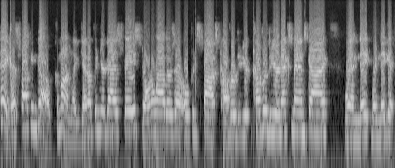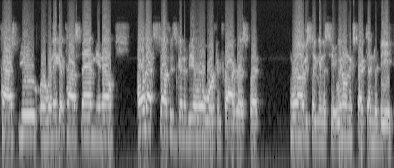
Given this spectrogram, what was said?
hey, let's fucking go. Come on, like get up in your guy's face. Don't allow those open spots. Cover the, your cover the, your next man's guy when they when they get past you or when they get past them. You know, all that stuff is going to be a little work in progress, but. We're obviously going to see. We don't expect them to be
